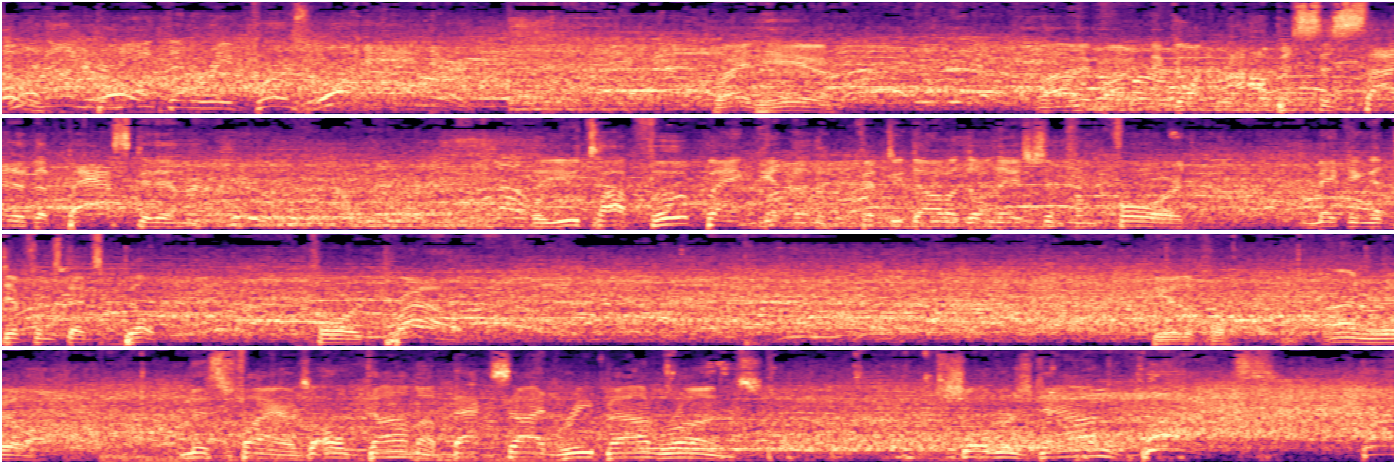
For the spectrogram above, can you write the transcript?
Oh, going underneath and a reverse one-hander. Right here. Lauri Markkanen going opposite side of the basket. And the Utah Food Bank getting a $50 donation from Ford, making a difference that's built Ford proud. Beautiful. Unreal. Misfires. Aldama backside rebound runs. Shoulders down. Blocked by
